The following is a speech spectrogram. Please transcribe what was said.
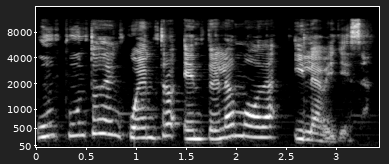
un punto de encuentro entre la moda y la belleza.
